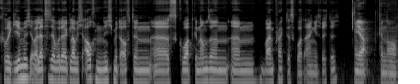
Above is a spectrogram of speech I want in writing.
korrigier mich, aber letztes Jahr wurde er, glaube ich, auch nicht mit auf den äh, Squad genommen, sondern ähm, war im Practice Squad eigentlich, richtig? Ja, genau.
